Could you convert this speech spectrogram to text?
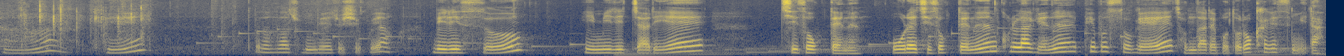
자, 이렇게 뜯어서 준비해 주시고요. 미리수 2mm짜리에 지속되는 오래 지속되는 콜라겐을 피부 속에 전달해 보도록 하겠습니다.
